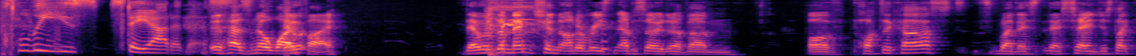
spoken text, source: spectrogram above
Please stay out of this. It has no Wi-Fi. There was a mention on a recent episode of um of Pottercast where they're, they're saying just like,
